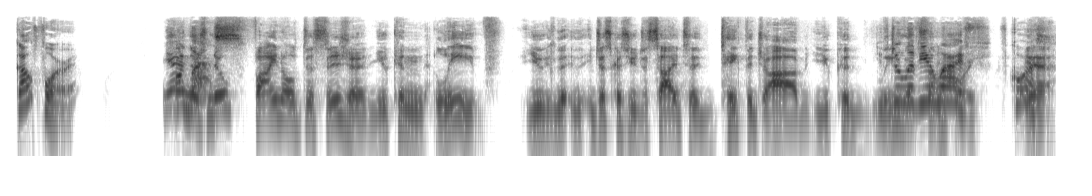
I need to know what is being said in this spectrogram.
go for it. Yeah, and there's no final decision. You can leave. You just because you decide to take the job, you could You leave to live your life, point. of course. Yeah.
